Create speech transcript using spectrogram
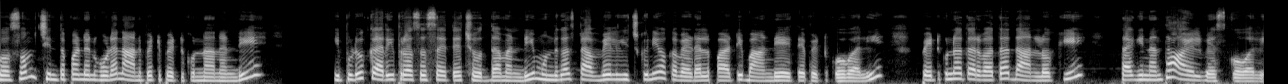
కోసం చింతపండును కూడా నానబెట్టి పెట్టుకున్నానండి. ఇప్పుడు కర్రీ ప్రాసెస్ అయితే చూద్దామండి. ముందుగా స్టవ్ వెలిగించుకుని ఒక వెడలపాటి బాండీ అయితే పెట్టుకోవాలి. పెట్టుకున్న తర్వాత దానిలోకి తగినంత ఆయిల్ వేసుకోవాలి.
